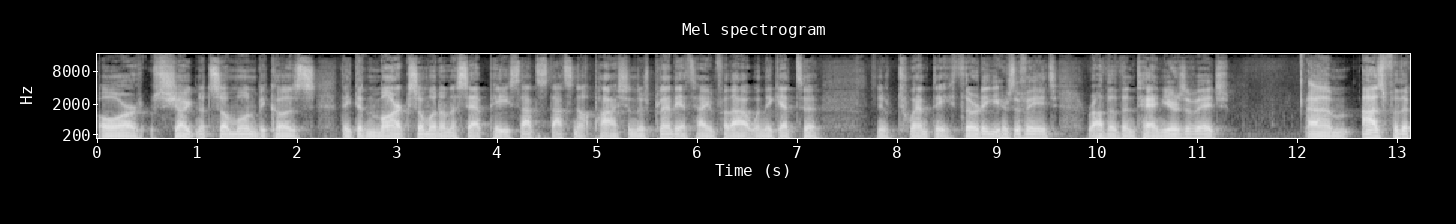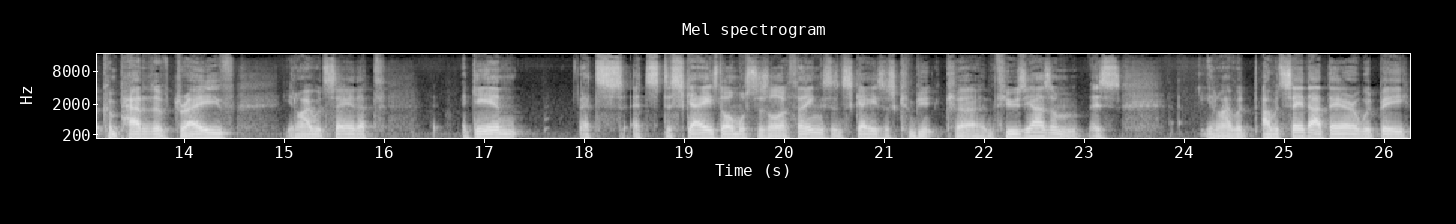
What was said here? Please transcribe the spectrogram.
or shouting at someone because they didn't mark someone on a set piece. That's that's not passion. There's plenty of time for that when they get to you know 20, 30 years of age rather than 10 years of age. Um, as for the competitive drive, you know, I would say that again, it's it's disguised almost as other things, and disguised as commu- enthusiasm is, you know, I would I would say that there would be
